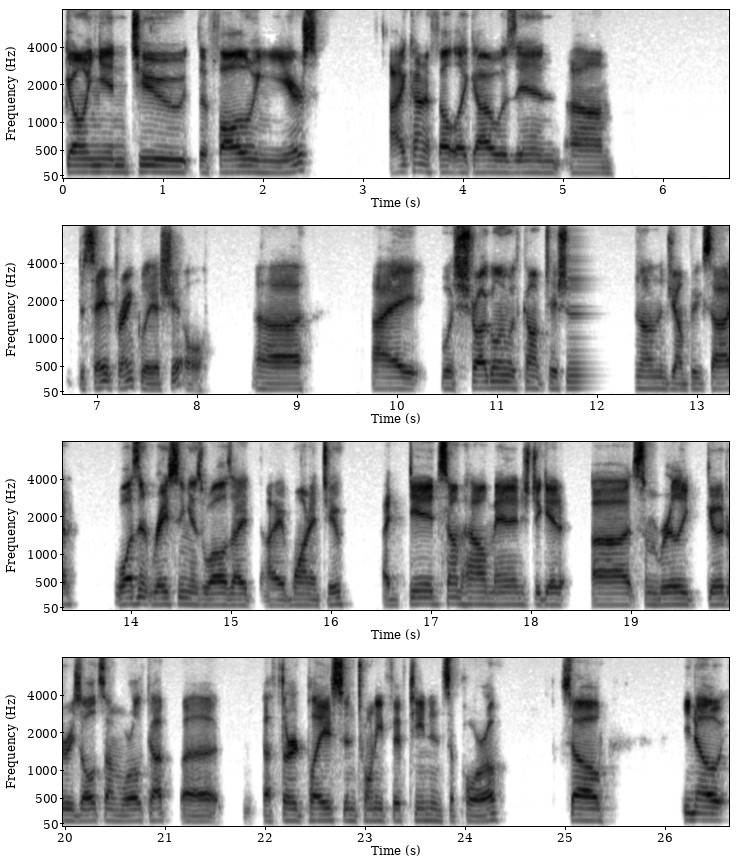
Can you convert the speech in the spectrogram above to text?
Going into the following years, I kind of felt like I was in, um, to say it frankly, a shithole. Uh, I was struggling with competition on the jumping side. wasn't racing as well as I I wanted to. I did somehow manage to get uh, some really good results on World Cup, uh, a third place in 2015 in Sapporo. So, you know, it,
